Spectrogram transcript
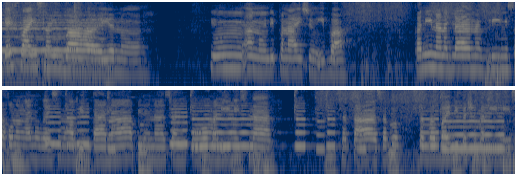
Guys, paayos na yung bahay. Ano. Yung, ano, hindi pa naayos yung iba. Kanina, nagla, naglinis ako ng ano, guys, yung mga bintana. Pinunasan ko. Malinis na. Sa taas. Sa, sa baba, hindi pa siya malinis.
